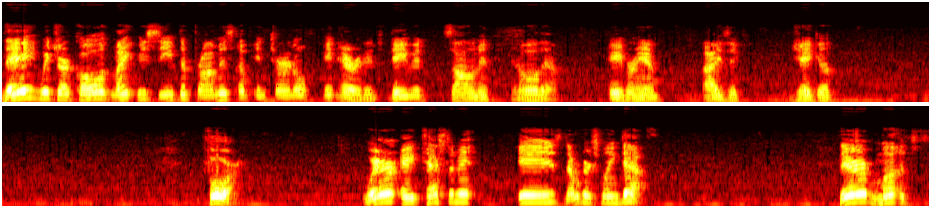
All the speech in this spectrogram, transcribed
they which are called might receive the promise of eternal inheritance. David, Solomon, and all them. Abraham, Isaac, Jacob. Four. Where a testament is, now we're going to explain death. There must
